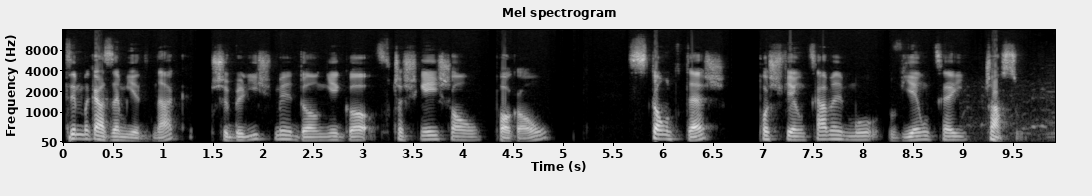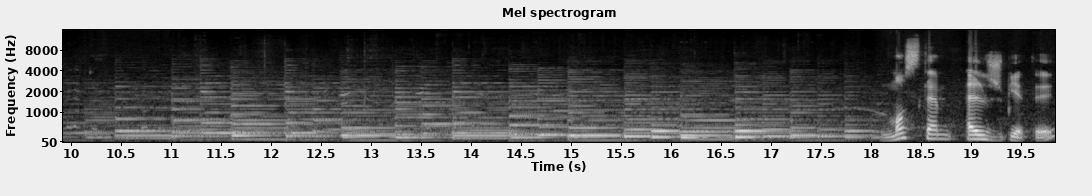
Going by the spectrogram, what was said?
tym razem jednak przybyliśmy do niego wcześniejszą porą, stąd też poświęcamy mu więcej czasu. Mostem Elżbiety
